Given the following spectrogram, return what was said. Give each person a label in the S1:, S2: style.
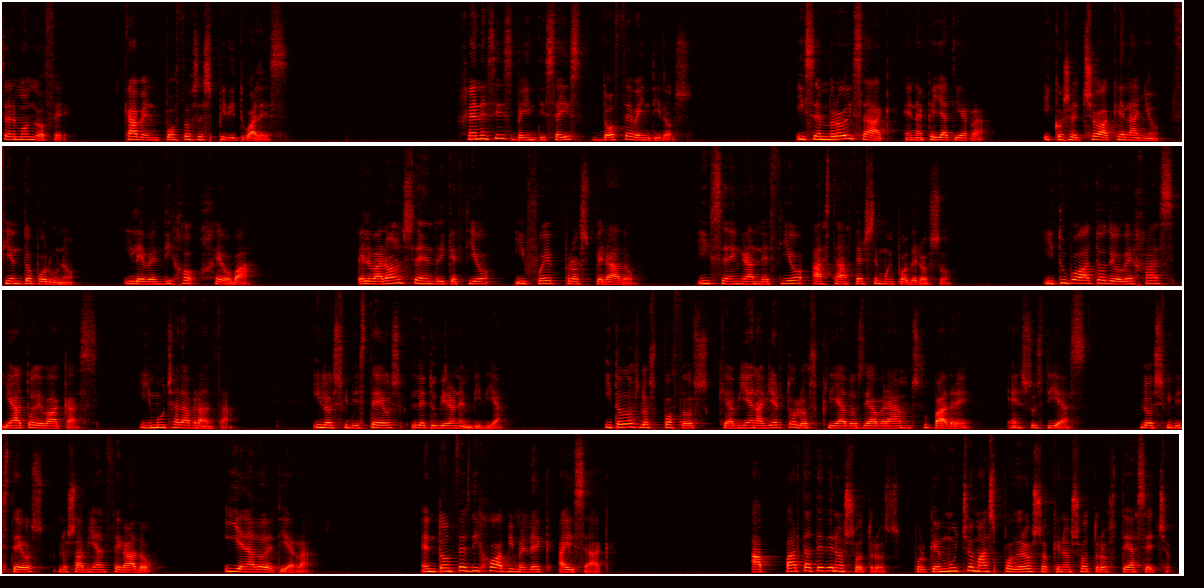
S1: Sermón 12. Caben pozos espirituales. Génesis 26, 12, 22. Y sembró Isaac en aquella tierra, y cosechó aquel año ciento por uno, y le bendijo Jehová. El varón se enriqueció y fue prosperado, y se engrandeció hasta hacerse muy poderoso. Y tuvo hato de ovejas y hato de vacas, y mucha labranza. Y los filisteos le tuvieron envidia y todos los pozos que habían abierto los criados de Abraham su padre en sus días. Los filisteos los habían cegado y llenado de tierra. Entonces dijo Abimelech a Isaac, Apártate de nosotros, porque mucho más poderoso que nosotros te has hecho.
